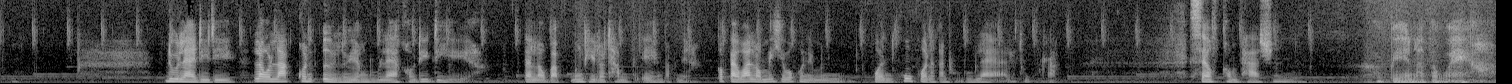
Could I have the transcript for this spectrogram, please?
ดูแลดีๆ เรารักคนอื่นเรายังดูแลเขาดีๆ แต่เราแบบบางทีเราทำตัวเองแบบเนี้ยก็แปลว่าเราไม่คิดว่าคนนี้มันควรคู่ควรในการถูกดูแลและถูกรัก self compassion would be another way ค่ะ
